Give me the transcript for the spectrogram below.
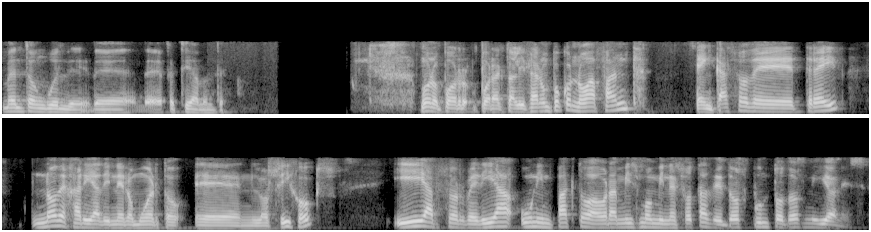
Benton Woodley, de, de, efectivamente. Bueno, por, por actualizar un poco, Noah Fant, en caso de trade, no dejaría dinero muerto en los Seahawks y absorbería un impacto ahora mismo en Minnesota de 2.2 millones.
